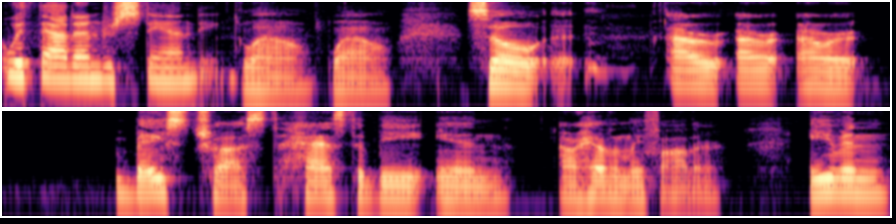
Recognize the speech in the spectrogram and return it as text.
with that understanding. Wow, wow. So uh, our our our base trust has to be in our heavenly Father, even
